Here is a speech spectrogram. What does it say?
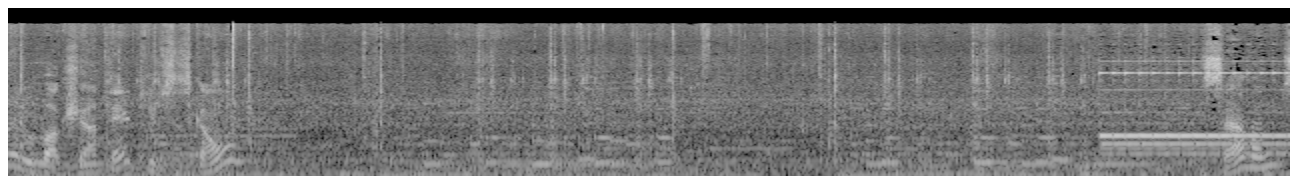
Little buckshot there keeps us going. Sevens.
